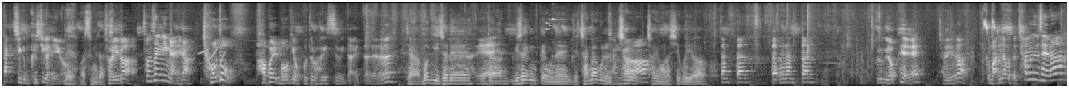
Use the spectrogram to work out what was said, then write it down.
딱 지금 그 시간이에요 네, 맞습니다. 저희가 선생님이 아니라 저도 밥을 먹여 보도록 하겠습니다 일단은 자, 먹기 전에 예. 일단 위생 때문에 이제 장갑을 장갑. 착용, 착용하시고요. 딴딴 따라란딴 그리고 옆에 저희가 그 만나봤던 참새랑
